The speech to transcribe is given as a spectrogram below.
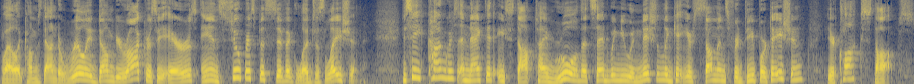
Well, it comes down to really dumb bureaucracy errors and super specific legislation. You see, Congress enacted a stop time rule that said when you initially get your summons for deportation, your clock stops.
